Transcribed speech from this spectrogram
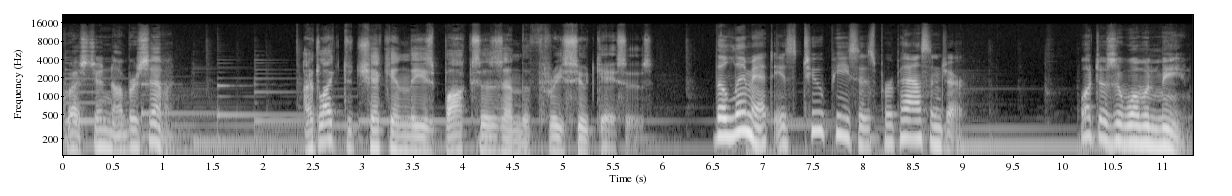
Question number seven. I'd like to check in these boxes and the three suitcases. The limit is two pieces per passenger. What does a woman mean?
